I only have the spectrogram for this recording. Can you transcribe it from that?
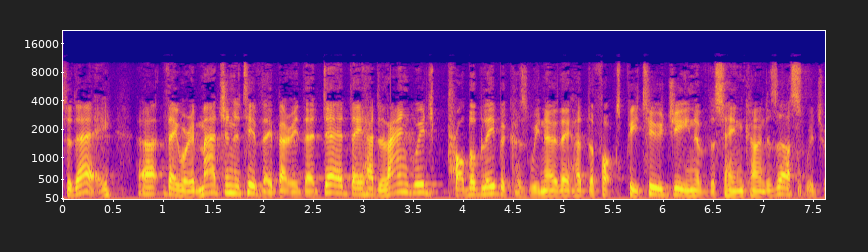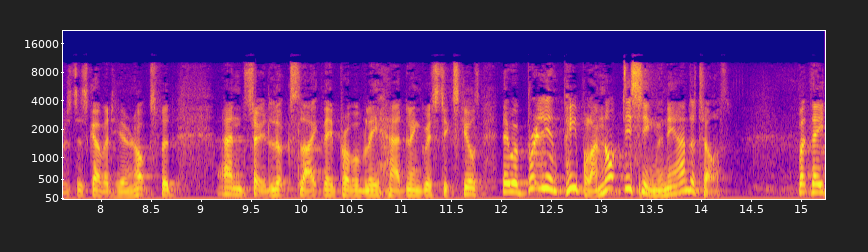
today. Uh, they were imaginative, they buried their dead, they had language, probably because we know they had the FOXP2 gene of the same kind as us, which was discovered here in Oxford. And so it looks like they probably had linguistic skills. They were brilliant people. I'm not dissing the Neanderthals. But, they,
